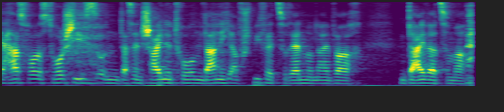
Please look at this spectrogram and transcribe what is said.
der HSV das Tor schießt und das entscheidende Tor, um da nicht aufs Spielfeld zu rennen und einfach einen Diver zu machen.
